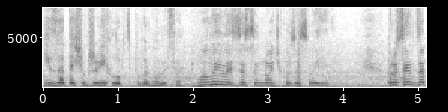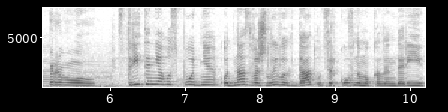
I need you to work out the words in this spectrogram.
і за те, щоб живі хлопці повернулися. Молилась за синочку за своїх. Просив за перемогу. Стрітення Господнє – одна з важливих дат у церковному календарі.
